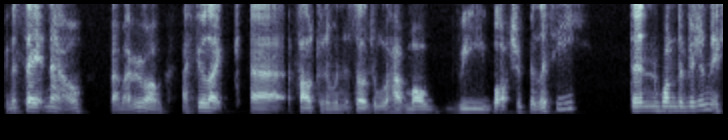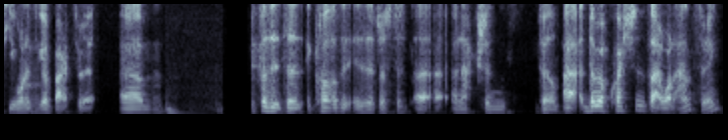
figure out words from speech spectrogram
I'm gonna say it now, but I might be wrong. I feel like uh, Falcon and Winter Soldier will have more rewatchability than WandaVision if you wanted to go back to it. Um, because it's a, because it is a, just a, a, an action film. Uh, there are questions that I want answering.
